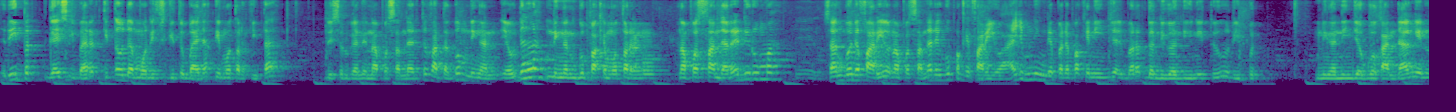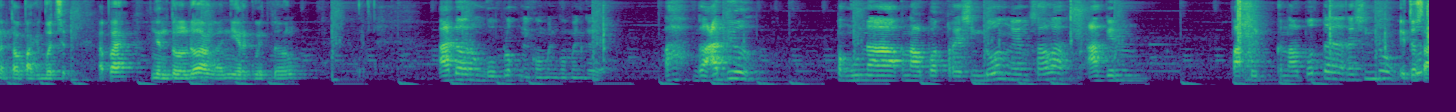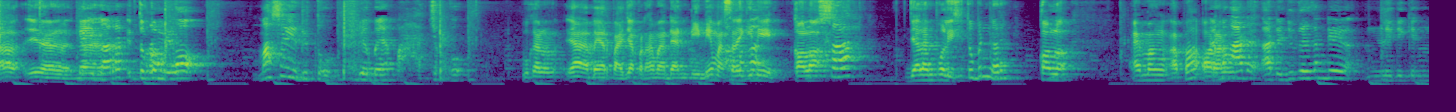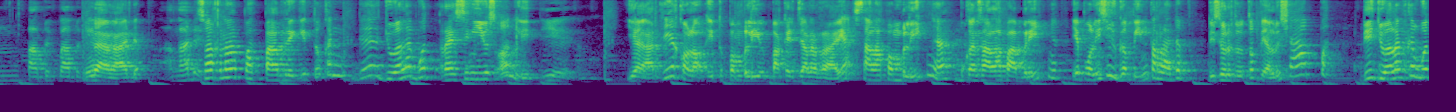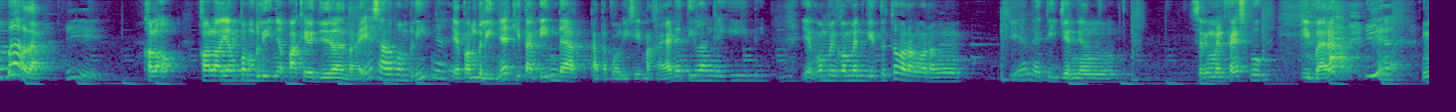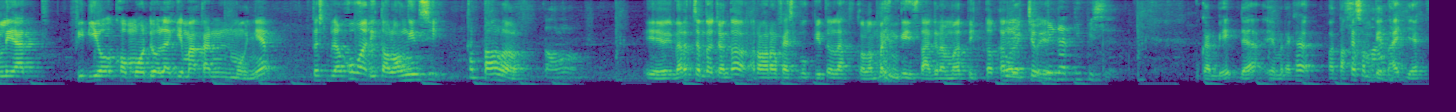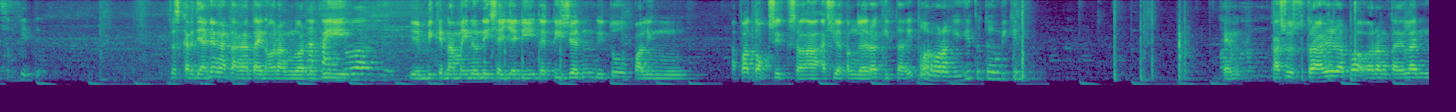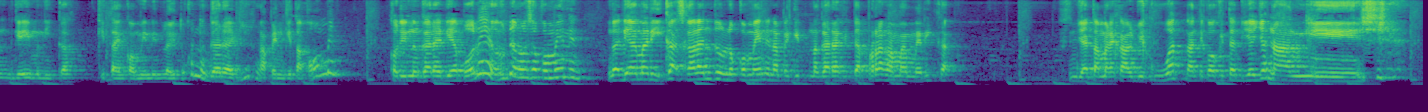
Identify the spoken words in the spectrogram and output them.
ribet guys. Ibarat kita udah modif segitu banyak di motor kita disuruh ganti napos standar itu kata gue mendingan ya udahlah mendingan gue pakai motor yang napos standarnya di rumah. Sekarang gue ada vario napos standar ya gue pakai vario aja mending daripada pakai ninja. Ibarat ganti-gantiin itu ribet. Mendingan ninja gue kandangin atau pakai buat apa nyentul doang kan nyirkuit doang. Ada orang goblok nih komen-komen kayak ah nggak adil. Pengguna knalpot racing doang yang salah. Agen pabrik knalpotnya racing doang. Itu salah. Ya. kayak ibarat itu itu kok masa ya ditutup dia bayar pajak kok. Bukan ya bayar pajak pertama. Dan ini masalah Apakah gini. Kalau jalan polisi itu bener. Kalau emang apa orang emang ada ada juga kan dia ngelidikin pabrik-pabrik enggak enggak ada nggak ada Soal kenapa? Pabrik itu kan dia jualnya buat racing use only. iya Ya artinya kalau itu pembeli pakai jalan raya salah pembelinya, bukan salah pabriknya. Ya polisi juga pinter lah, Dep. Disuruh tutup ya lu siapa? Dia jualan kan buat balap. iya Kalau kalau yang pembelinya pakai jalan raya salah pembelinya. Ya pembelinya kita tindak kata polisi. Makanya ada tilang kayak gini. Yang komen-komen gitu tuh orang-orang ya netizen yang sering main Facebook. Ibarat iya. ngelihat video komodo lagi makan monyet terus bilang kok nggak ditolongin sih? Kan tolol tolong. Ya ibarat contoh-contoh orang-orang Facebook gitulah kalau main ke Instagram atau TikTok kan lucu ya. beda tipis ya? Bukan beda ya mereka otaknya sempit aja. Sempit ya? Terus kerjanya ngata-ngatain orang luar negeri. doang. yang bikin nama Indonesia jadi netizen itu paling apa toksik se Asia Tenggara kita. Itu orang-orang kayak gitu tuh yang bikin. Kayak kasus terakhir apa? Orang Thailand gay menikah. Kita yang komenin lah. Itu kan negara dia. Ngapain kita komen? Kalau di negara dia boleh ya udah nggak usah komenin nggak di Amerika sekalian tuh lo komenin sampai kita- negara kita perang sama Amerika. Senjata mereka lebih kuat. Nanti kalau kita dijajah nangis.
